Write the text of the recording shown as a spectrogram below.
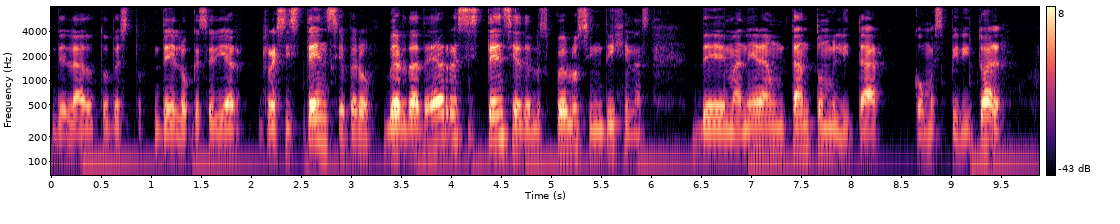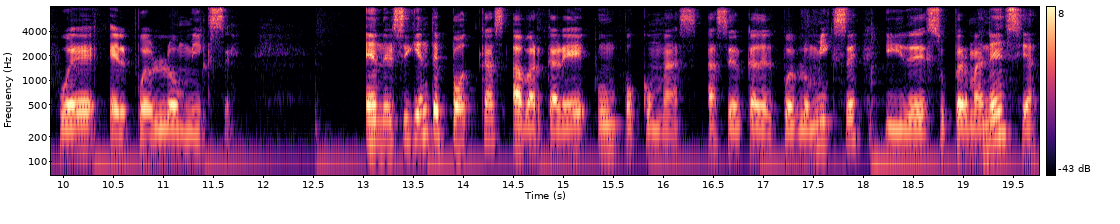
de lado todo esto, de lo que sería resistencia, pero verdadera resistencia de los pueblos indígenas de manera un tanto militar como espiritual, fue el pueblo mixe. En el siguiente podcast abarcaré un poco más acerca del pueblo mixe y de su permanencia,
